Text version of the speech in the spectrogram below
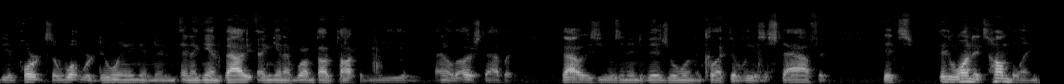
the importance of what we're doing, and and, and again, value again, I'm, I'm talking to me and I know the other staff, but values you as an individual and collectively as a staff. It, it's it, one, it's humbling,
